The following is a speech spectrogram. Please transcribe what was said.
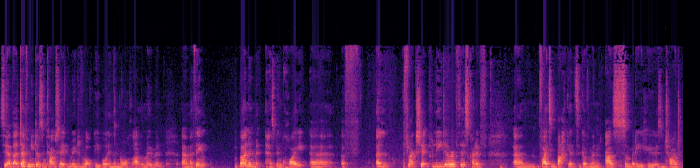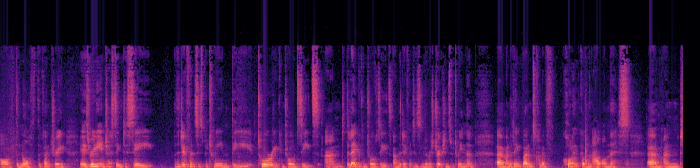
So yeah, that definitely does encapsulate the mood of a lot of people in the north at the moment. Um, I think Burnham has been quite uh, a, f- a flagship leader of this kind of um, fighting back against the government as somebody who is in charge of the north of the country. It is really interesting to see the differences between the Tory controlled seats and the Labour controlled seats and the differences in the restrictions between them. Um, and I think Burnham's kind of calling the government out on this um, and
